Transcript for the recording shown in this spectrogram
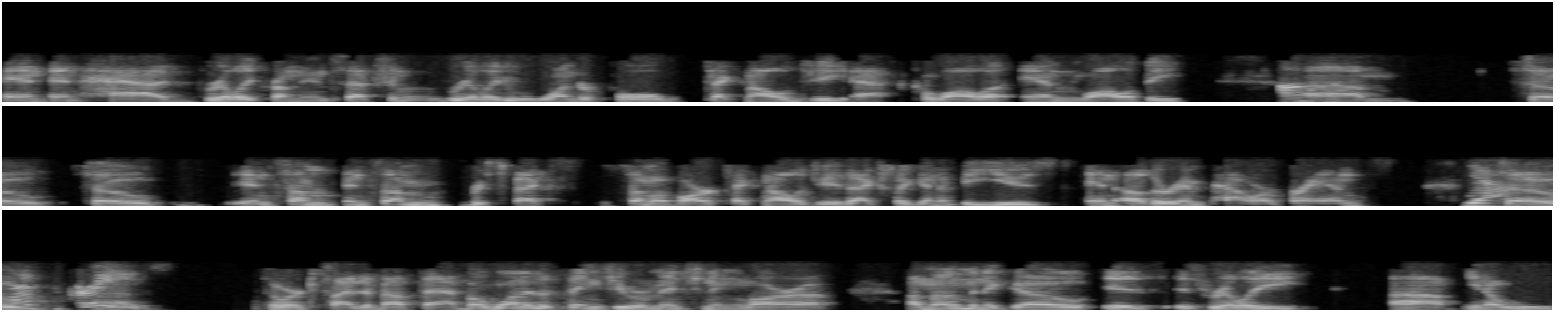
and, and had really from the inception really wonderful technology at Koala and Wallaby. Awesome. Um, so so in some in some respects, some of our technology is actually going to be used in other Empower brands. Yeah, so, that's great. Uh, so we're excited about that. But one of the things you were mentioning, Laura, a moment ago is is really uh, you know,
